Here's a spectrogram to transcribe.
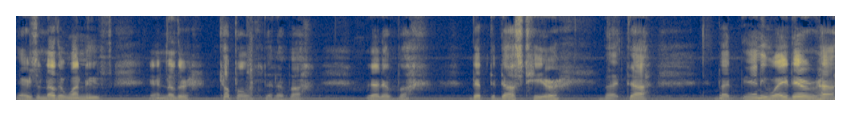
There's another one who's another couple that have uh, that have uh, bit the dust here, but uh, but anyway, they're uh,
